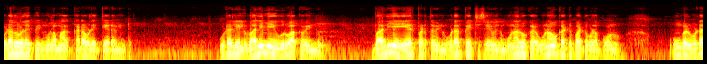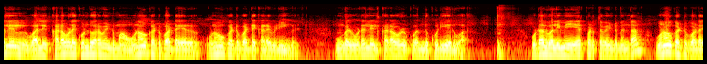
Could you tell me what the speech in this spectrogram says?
உடல் உழைப்பின் மூலமாக கடவுளை தேட வேண்டும். உடலில் வலிமையை உருவாக்க வேண்டும். வலியை ஏற்படுத்த வேண்டும். உடற்பயிற்சி செய்ய வேண்டும். உணர்வு க உணவு கட்டுப்பாட்டுக்குள்ளே போகணும். உங்கள் உடலில் வலி கடவுளை கொண்டு வர வேண்டுமா? உணவு கட்டுப்பாட்டை ஏ உணவு கட்டுப்பாட்டை கடைபிடியுங்கள். உங்கள் உடலில் கடவுள் வந்து குடியேறுவார். உடல் வலிமையை ஏற்படுத்த வேண்டும் என்றால் உணவு கட்டுப்பாடை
